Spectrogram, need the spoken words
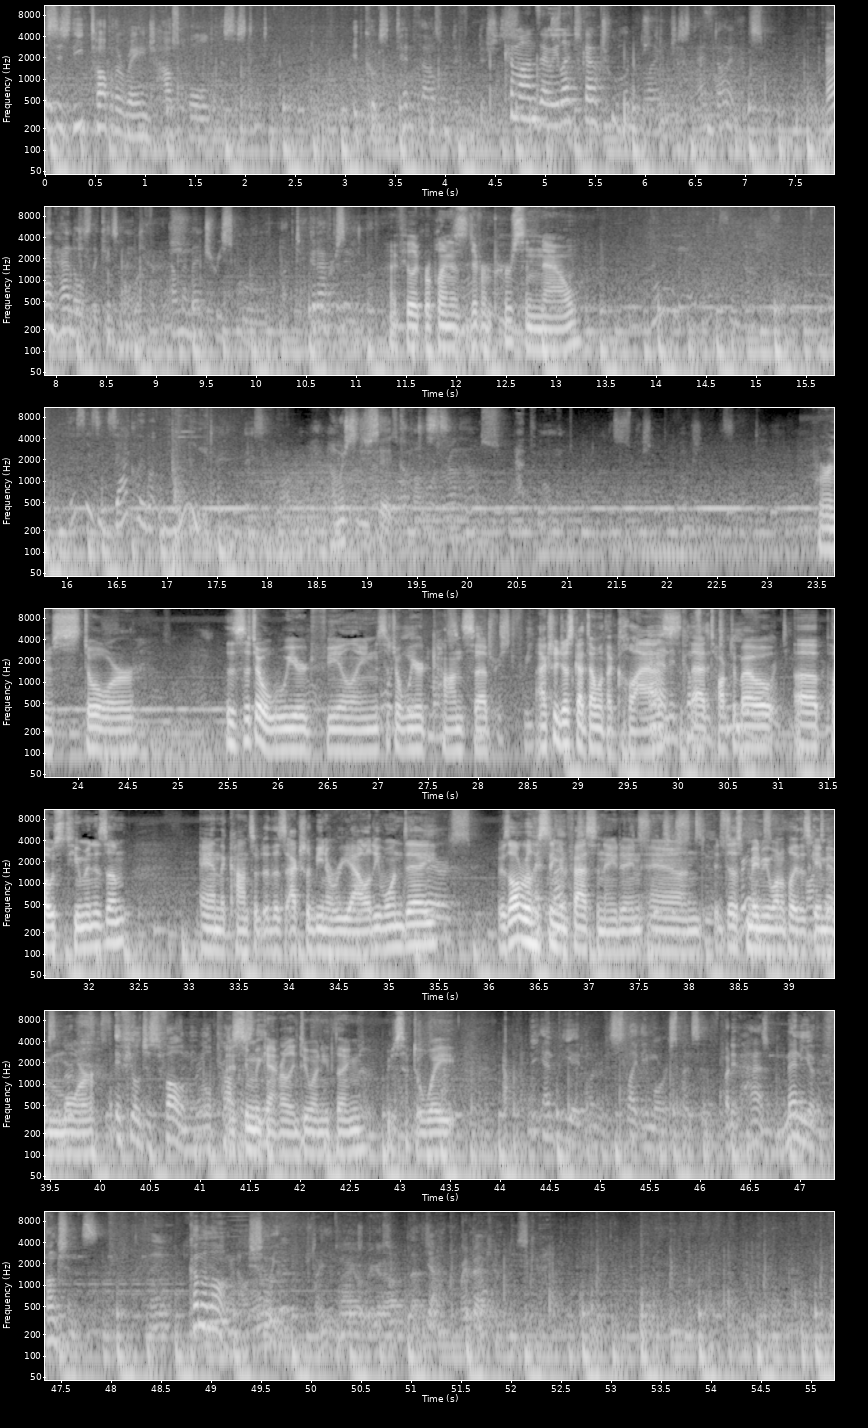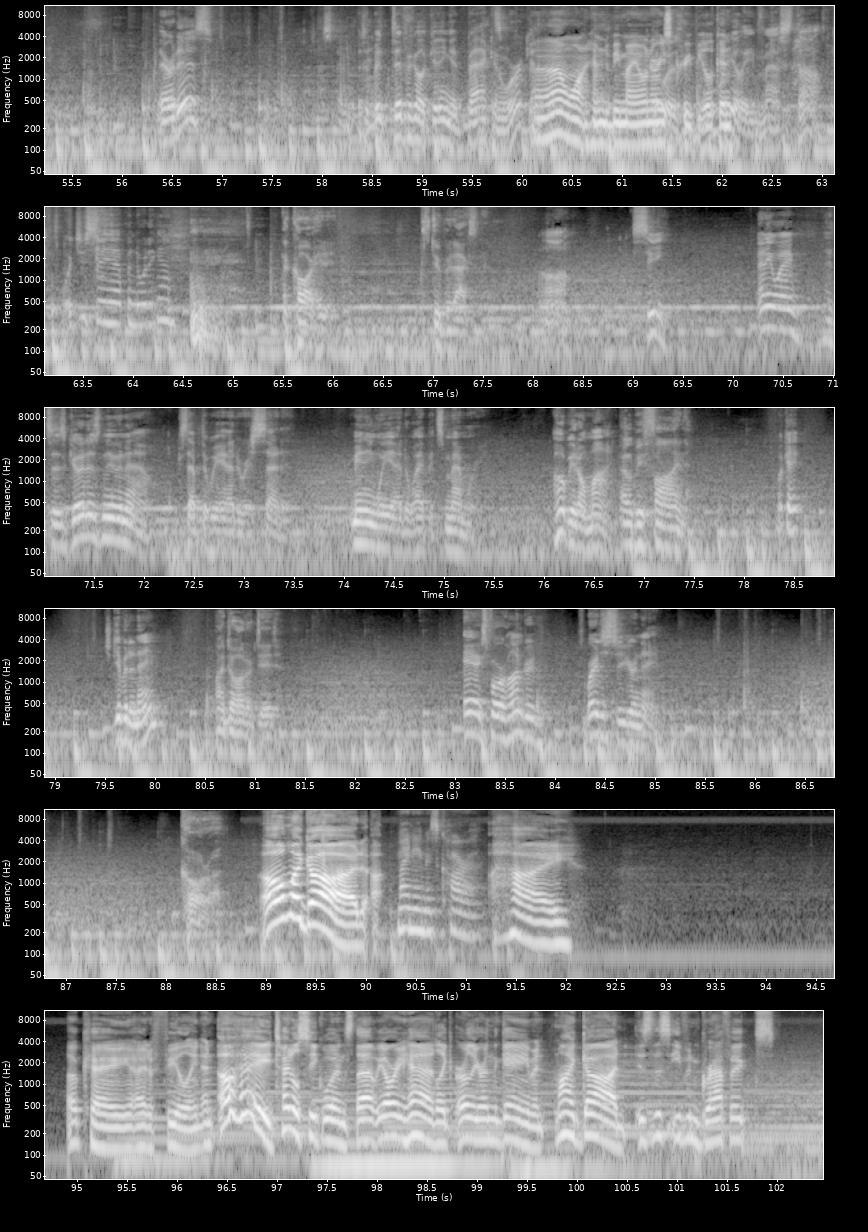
This is the top-of-the-range household assistant. It cooks 10,000 different dishes. Come on, Zoe, let's go. 200 languages and dialects. And handles the kids' homework from elementary school up to Good afternoon. I feel like we're playing as a different person now. This is exactly what we need. How much did you say it cost? Around the house at the moment. We're in a store. This is such a weird feeling, such a weird concept. I actually just got done with a class that talked about uh, post-humanism and the concept of this actually being a reality one day. It was all really stinking fascinating, and it just made me want to play this game even more. If you'll just follow me, we'll I assume we can't really do anything. We just have to wait. The NP800 is slightly more expensive, but it has many other functions. Come along and I'll show you. Yeah, right back here. There it is. It's a bit difficult getting it back and working. I don't want him to be my owner. He's creepy looking. Really messed up. What'd you say happened to it again? The car hit it. Stupid accident. Ah, I see. Anyway, it's as good as new now, except that we had to reset it. Meaning we had to wipe its memory. I hope you don't mind. That'll be fine. Okay. Did you give it a name? My daughter did. AX400. Register your name. Oh my god! My name is Kara. Hi. Okay, I had a feeling. And oh hey, title sequence that we already had like earlier in the game. And my god, is this even graphics?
